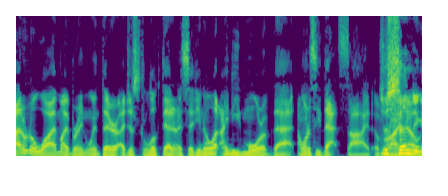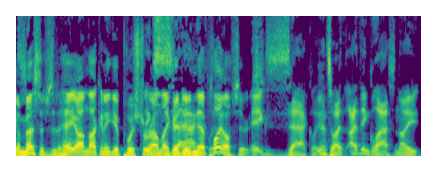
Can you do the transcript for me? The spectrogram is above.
I don't know why my brain went there. I just looked at it and I said, "You know what? I need more of that. I want to see that side of Just Ryan sending Ellis. a message that hey, I'm not going to get pushed around like I did in that playoff series. Exactly. And so I, I think last night,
